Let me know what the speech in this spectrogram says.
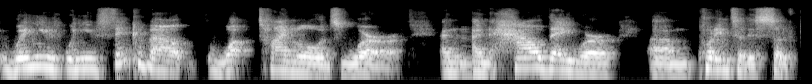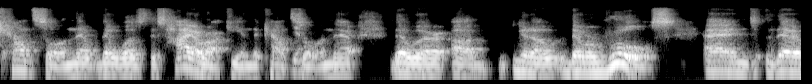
when you when you think about what Time Lords were and Mhm. and how they were um, put into this sort of council, and there there was this hierarchy in the council, and there there were uh, you know there were rules and there,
